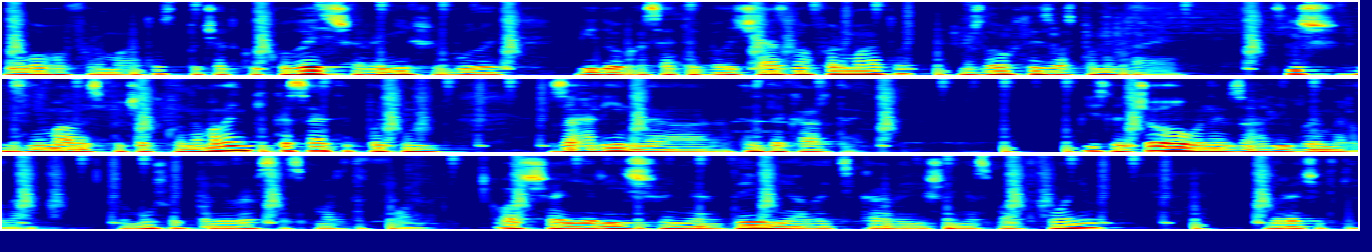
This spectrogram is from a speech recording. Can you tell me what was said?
малого формату. Спочатку колись ще раніше були відеокасети величезного формату. Можливо, хтось з вас пам'ятає. Ті ж знімали спочатку на маленькі касети, потім взагалі на SD-карти. Після чого вони взагалі вимерли, тому що з'явився смартфон. Ось ще є рішення, дивні, але цікаві рішення смартфонів. До речі, такий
